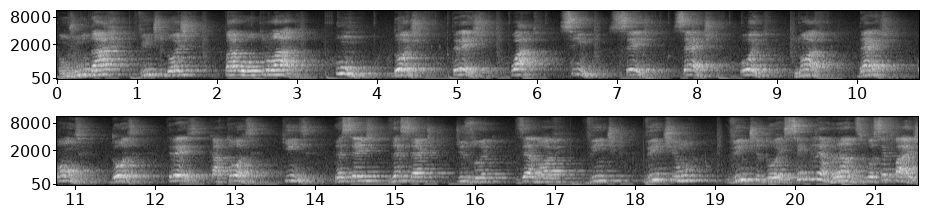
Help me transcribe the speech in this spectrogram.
Vamos mudar 22 para o outro lado. 1, 2, 3, 4, 5, 6, 7, 8, 9, 10, 11, 12, 13, 14, 15, 16, 17, 18, 19, 20, 21, 22. Sempre lembrando, se você faz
